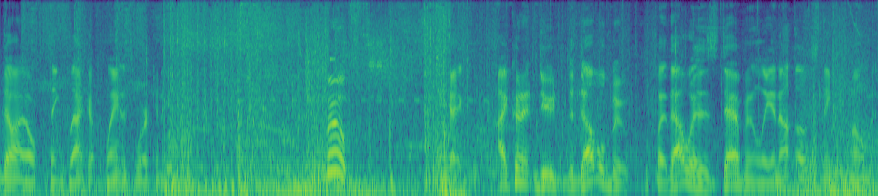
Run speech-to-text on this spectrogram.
though I don't think backup plan is working anymore. Boop! Okay, I couldn't do the double boop, but that was definitely an uh-oh stinky moment.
